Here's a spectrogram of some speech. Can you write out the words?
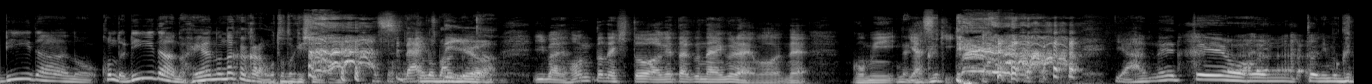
リーダーの今度リーダーの部屋の中からお届けしよう、ね、しなこのくていいよ。番組は。今、ほんとね、人をあげたくないぐらいもうね、ゴミ屋敷。やめてよ本当に。もうぐっ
